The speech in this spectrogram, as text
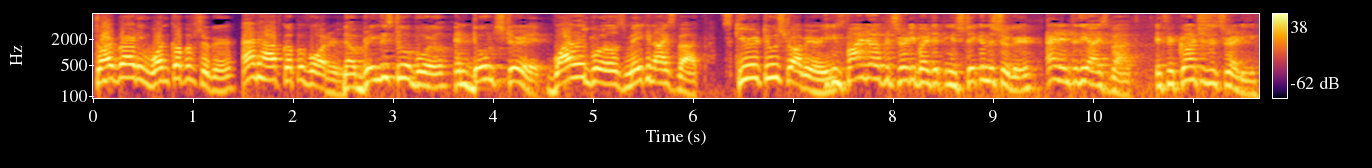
Start by adding 1 cup of sugar and half cup of water. Now bring this to a boil and don't stir it. While it boils, make an ice bath. Skewer 2 strawberries. You can find out if it's ready by dipping a stick in the sugar and into the ice bath. If it crunches, it's ready.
